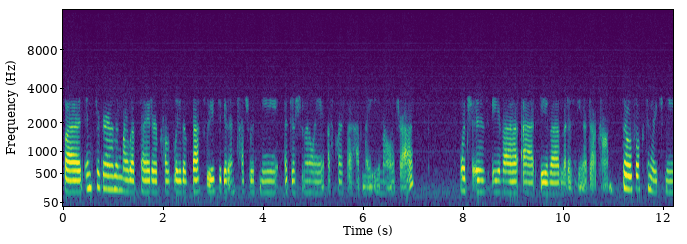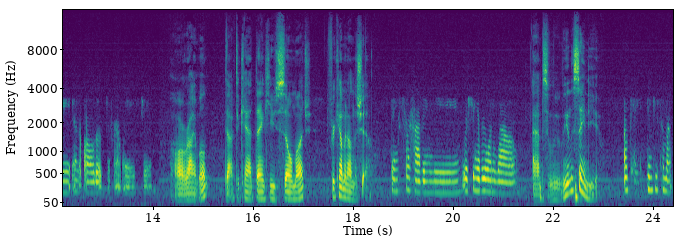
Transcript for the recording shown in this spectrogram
but Instagram and my website are probably the best ways to get in touch with me. Additionally, of course, I have my email address, which is ava at avamedicina.com. So folks can reach me in all those different ways, James. All right. Well, Dr. Cat, thank you so much for coming on the show. Thanks for having me. Wishing everyone well. Absolutely. And the same to you. Okay. Thank you so much.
